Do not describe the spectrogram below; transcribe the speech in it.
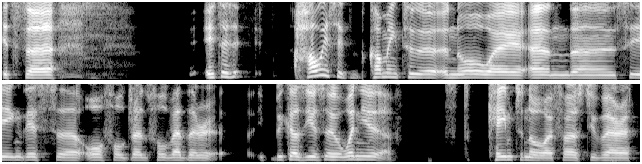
it's uh, it is. How is it coming to uh, Norway and uh, seeing this uh, awful, dreadful weather? Because you so when you came to Norway first, you were at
